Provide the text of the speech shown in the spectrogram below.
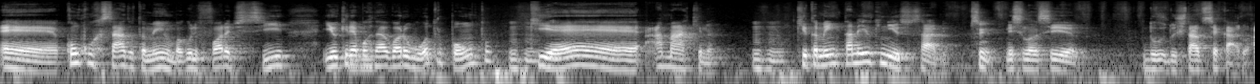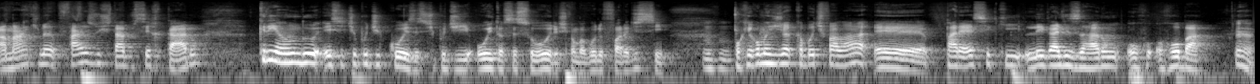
É, concursado também, um bagulho fora de si. E eu Uhum. queria abordar agora o outro ponto, que é a máquina. Uhum. Que também tá meio que nisso, sabe? Sim. Nesse lance do, do Estado ser caro. A máquina faz o Estado ser caro criando esse tipo de coisa, esse tipo de oito assessores, que é um bagulho fora de si. Porque, como a gente acabou de falar, é, parece que legalizaram roubar. É.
